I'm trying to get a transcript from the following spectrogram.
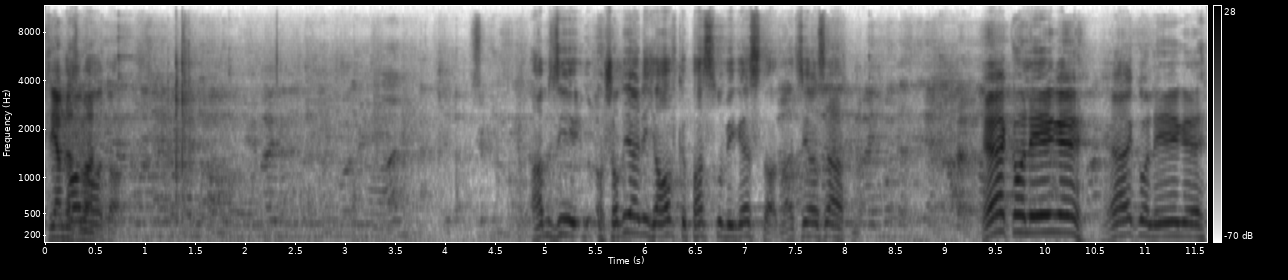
Sie haben das Wort. Haben Sie schon wieder nicht aufgepasst, so wie gestern, als Sie das sagten? Herr Kollege, Herr Kollege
